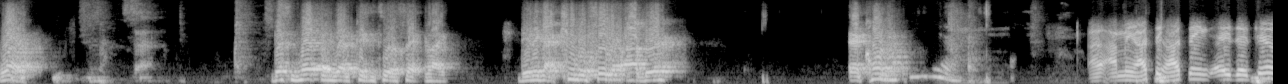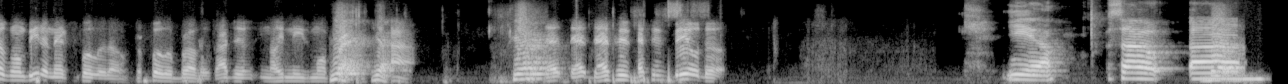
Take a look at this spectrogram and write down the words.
Right. That's another thing we got to take into effect. Like, then they got Kendall Fuller out there at corner. Yeah. I, I mean, I think I think AJ Terrell's gonna be the next Fuller though, the Fuller brothers. I just you know he needs more Yeah, practice. yeah. time. Yeah. That that that's his that's his build up. Yeah. So, um,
